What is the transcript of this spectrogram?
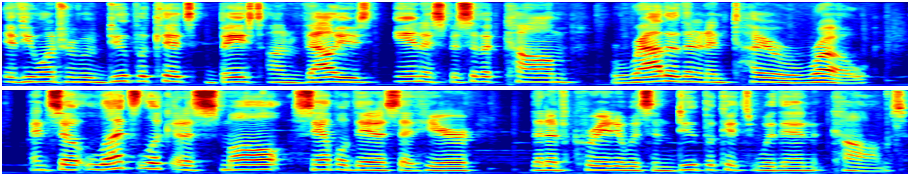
if you want to remove duplicates based on values in a specific column rather than an entire row. And so let's look at a small sample data set here that I've created with some duplicates within columns.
